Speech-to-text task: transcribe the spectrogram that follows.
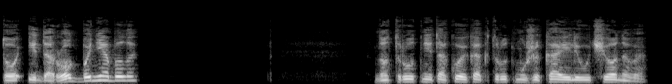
то и дорог бы не было. Но труд не такой, как труд мужика или ученого.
